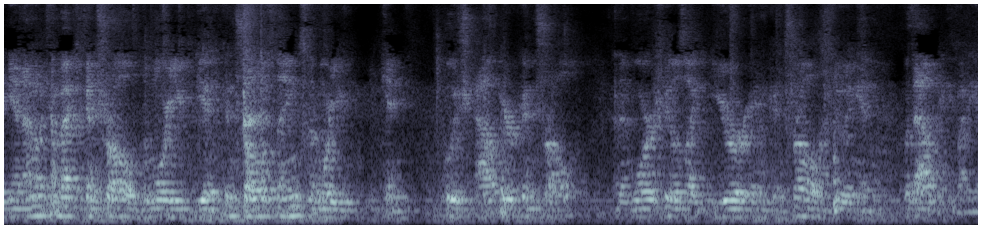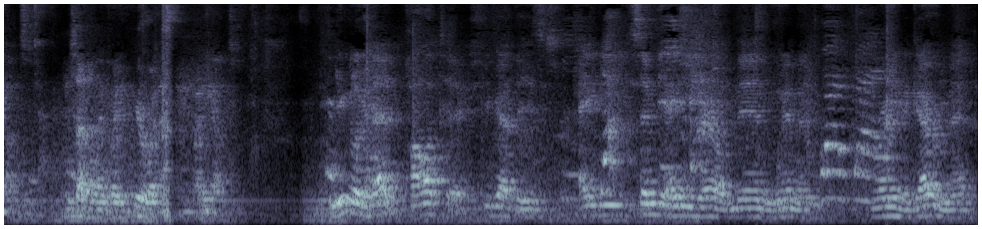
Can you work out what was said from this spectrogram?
Again, I'm gonna come back to control. The more you get control of things, the more you can push out your control, and the more it feels like you're in control and doing it without anybody else. And suddenly you're without anybody else. You can look at that in politics. You got these 80, 70, 80 year old men and women running the government,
